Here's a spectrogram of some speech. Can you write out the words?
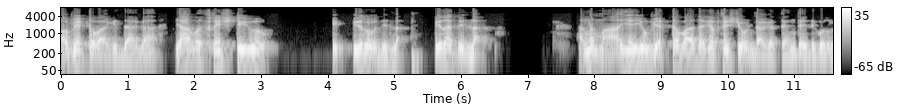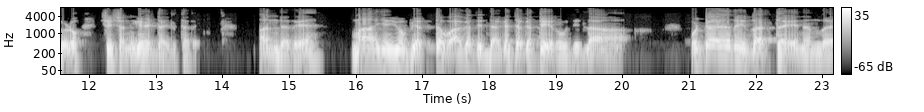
ಅವ್ಯಕ್ತವಾಗಿದ್ದಾಗ ಯಾವ ಸೃಷ್ಟಿಯು ಇರುವುದಿಲ್ಲ, ಇರದಿಲ್ಲ. ಅಂದ್ರೆ ಮಾಯೆಯು ವ್ಯಕ್ತವಾದಾಗ ಸೃಷ್ಟಿ ಉಂಟಾಗತ್ತೆ ಅಂತ ಇದು ಗುರುಗಳು ಶಿಷ್ಯನಿಗೆ ಹೇಳ್ತಾ ಇರ್ತಾರೆ. ಅಂದರೆ ಮಾಯೆಯು ವ್ಯಕ್ತವಾಗದಿದ್ದಾಗ ಜಗತ್ತೇ ಇರುವುದಿಲ್ಲ. ಒಟ್ಟಾರೆ ಇದರ್ಥ ಏನಂದ್ರೆ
